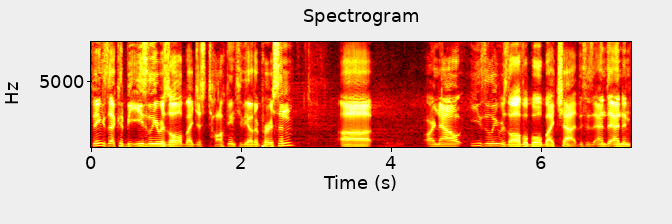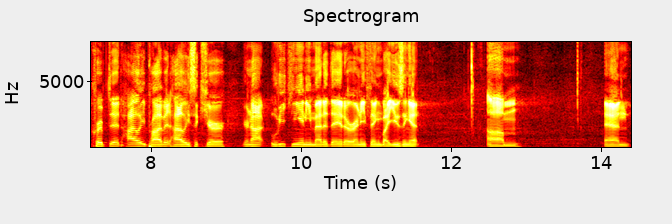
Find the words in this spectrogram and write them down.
things that could be easily resolved by just talking to the other person uh, are now easily resolvable by chat. This is end-to-end -end encrypted, highly private, highly secure. You're not leaking any metadata or anything by using it. Um, and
